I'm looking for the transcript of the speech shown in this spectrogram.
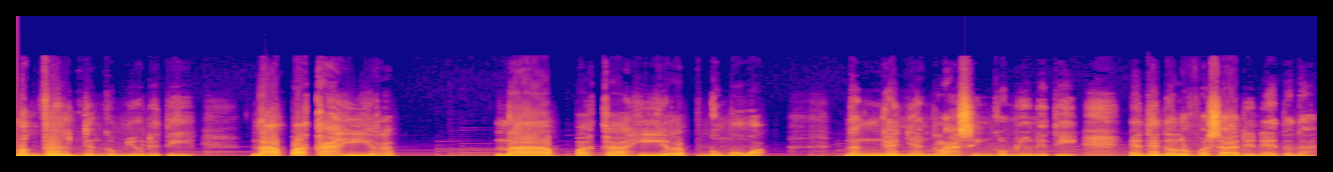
mag-build ng community. Napakahirap, napakahirap gumawa ng ganyang klaseng community. And then all of a sudden, eto na.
